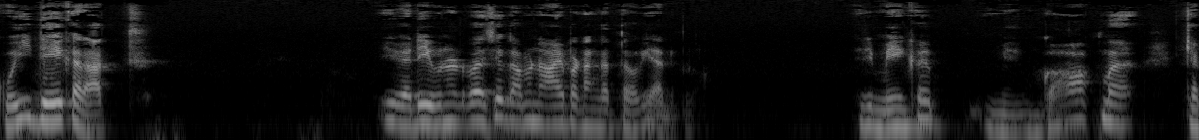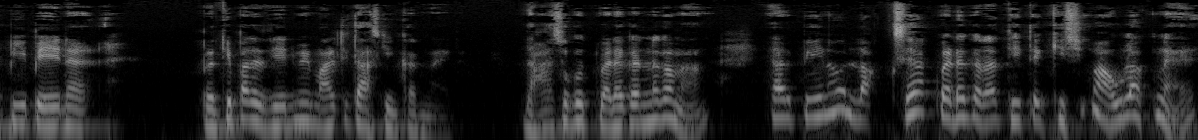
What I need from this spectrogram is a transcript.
කොයි දේ කරත් මේ වැඩේ වුණාට පස්සේ ගමන ආයෙ පටන් ගත්තා වගේ යන්න පුළුවන්. ඉතින් මේක මේ ගාක්ම කැපිපේන ප්‍රතිපල තියෙන මේ মালටි ටාස්කින් කරන අය. දහසකුත් වැඩ කරන ගමන් යාර පේනවා ලක්ෂයක් වැඩ කරත් හිත කිසිම අවුලක් නැහැ.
